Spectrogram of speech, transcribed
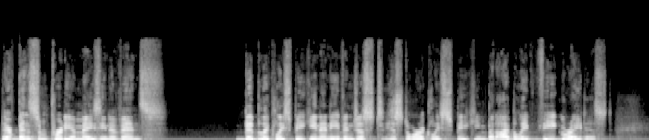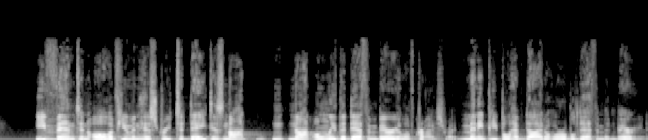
There have been some pretty amazing events, biblically speaking, and even just historically speaking, but I believe the greatest event in all of human history to date is not, not only the death and burial of Christ, right? Many people have died a horrible death and been buried.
